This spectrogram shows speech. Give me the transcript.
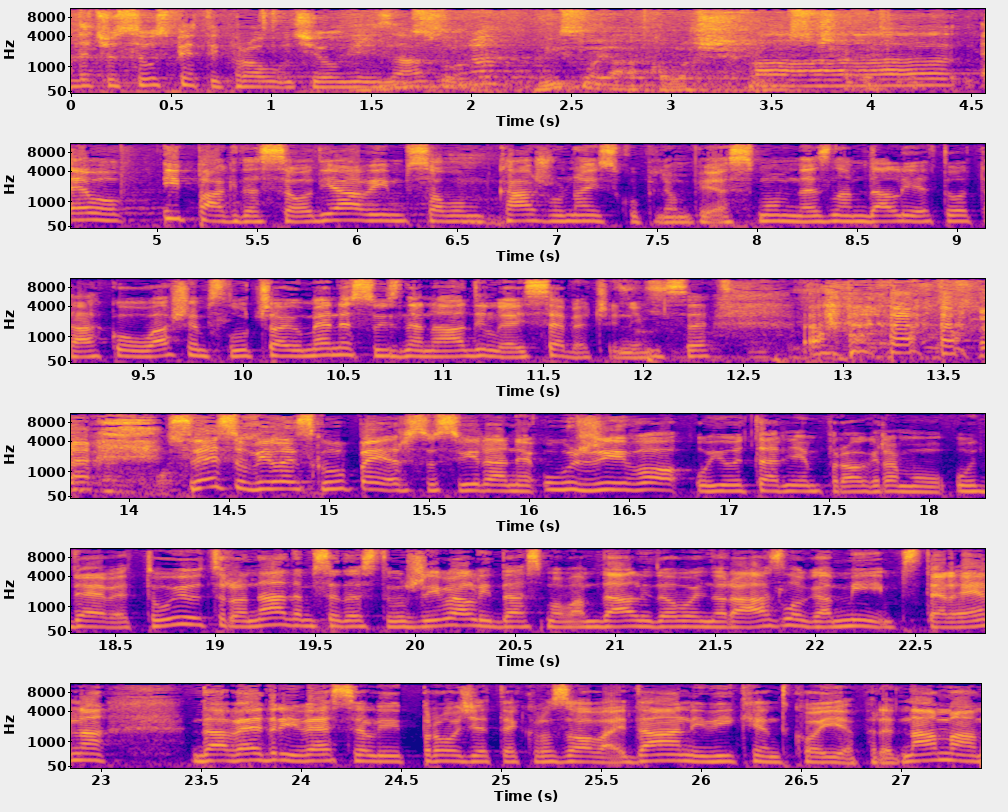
Valjda ću se uspjeti provući ovdje iz Azura. Nismo jako loši. A, evo, ipak da se odjavim s ovom, kažu, najskupljom pjesmom. Ne znam da li je to tako u vašem slučaju. Mene su iznenadile, a i sebe čini mi se. Sve su bile skupe jer su svirane uživo u jutarnjem programu u 9 ujutro. Nadam se da ste uživali, da smo vam dali dovoljno razloga, mi s terena, da vedri i veseli prođete kroz ovaj dan i vikend koji je pred nama.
